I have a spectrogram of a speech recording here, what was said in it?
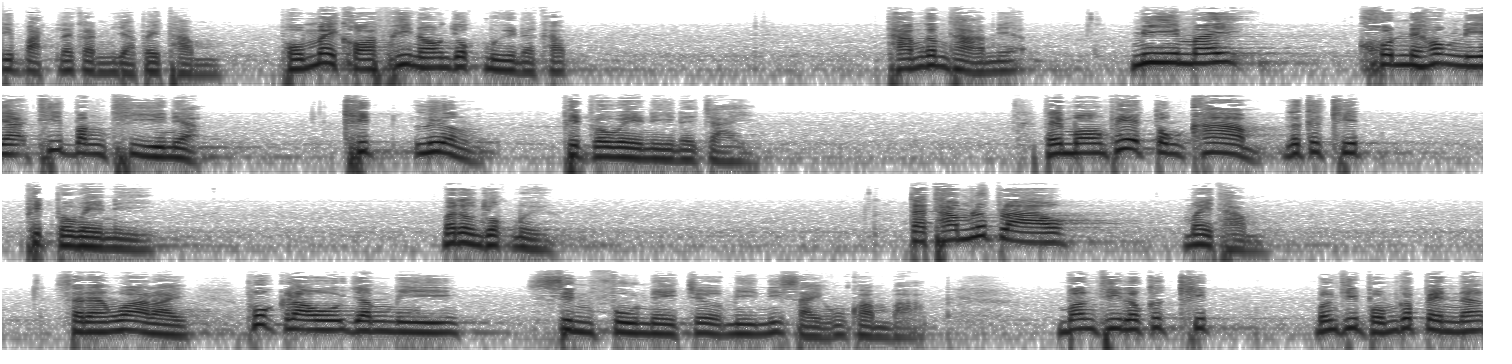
ฏิบัติแล้วกันอย่าไปทำผมไม่ขอพี่น้องยกมือนะครับ ถามคำถามเนี่ย มีไหมคนในห้องนี้ที่บางทีเนี่ย คิดเรื่องผิดประเวณีในใจ ไปมองเพศตรงข้ามแล้วก็คิดผิดประเวณี ไม่ต้องยกมือ แต่ทำหรือเปล่าไม่ทำแสดงว่าอะไร พวกเรายังมี sinful nature มีนิสัยของความบาป บางทีเราก็คิด บางทีผมก็เป็นนะ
